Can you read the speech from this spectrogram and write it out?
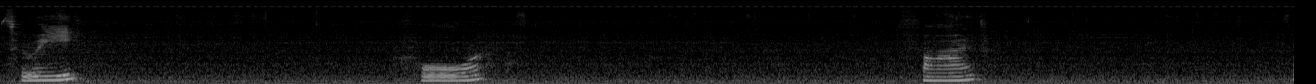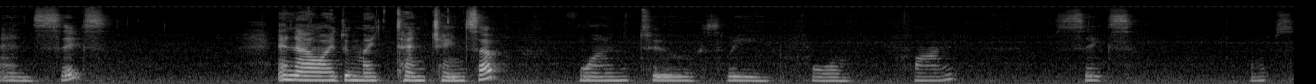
three, four, five, and six and now I do my 10 chains up. One two three four five six oops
